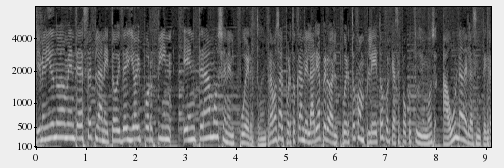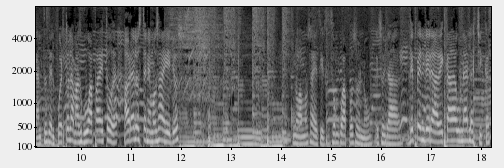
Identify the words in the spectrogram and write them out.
Bienvenidos nuevamente a este planetoide y hoy por fin entramos en el puerto. Entramos al puerto Candelaria, pero al puerto completo porque hace poco tuvimos a una de las integrantes del puerto, la más guapa de todas. Ahora los tenemos a ellos. No vamos a decir si son guapos o no, eso ya dependerá de cada una de las chicas.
